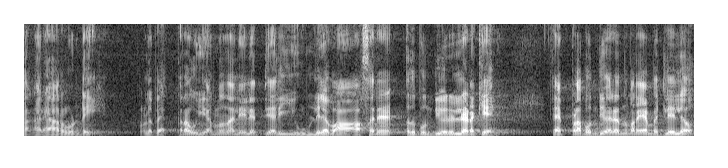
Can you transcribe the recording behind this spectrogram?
തകരാറ് കൊണ്ടേ നമ്മളിപ്പോൾ എത്ര ഉയർന്ന നിലയിലെത്തിയാലും ഈ ഉള്ളിലെ വാസന അത് പൊന്തി വരുമല്ലോ ഇടയ്ക്ക്. എപ്പോഴാണ് പൊന്തി വരാമെന്ന് പറയാൻ പറ്റില്ലല്ലോ.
